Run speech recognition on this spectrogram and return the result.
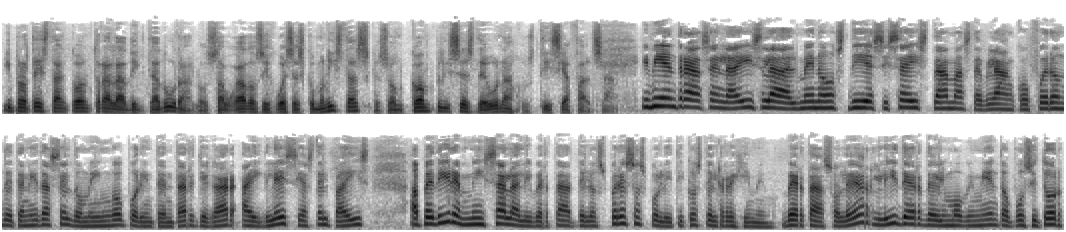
y protestan contra la dictadura, los abogados y jueces comunistas que son cómplices de una justicia falsa. Y mientras en la isla al menos 16 damas de blanco fueron detenidas el domingo por intentar llegar a iglesias del país a pedir en misa la libertad de los presos políticos del régimen. Berta Soler, líder del movimiento opositor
